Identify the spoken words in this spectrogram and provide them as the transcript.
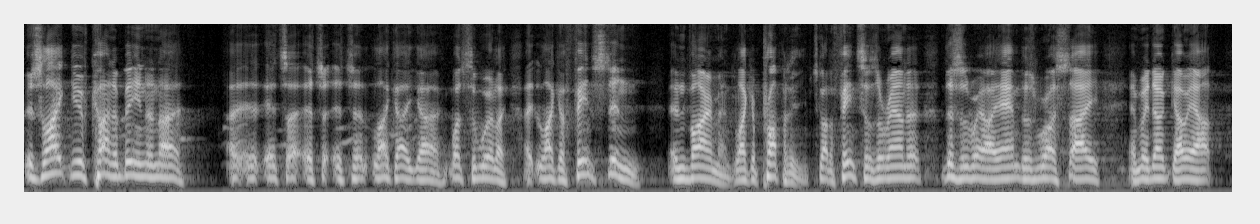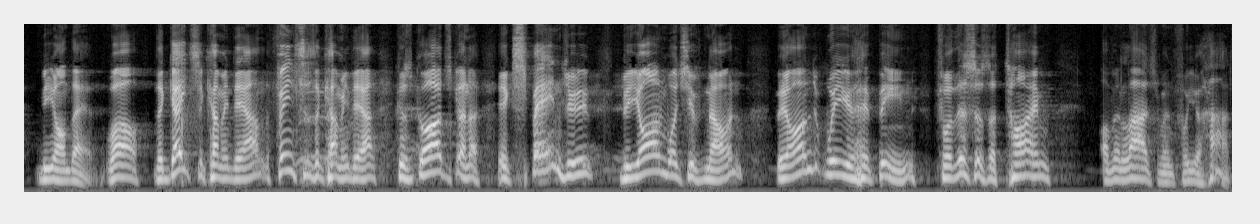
It's like you've kind of been in a, it's a, it's a, it's a, like a, uh, what's the word, like, like a fenced in environment, like a property. It's got fences around it. This is where I am, this is where I stay, and we don't go out beyond that. Well, the gates are coming down, the fences are coming down, because God's going to expand you beyond what you've known, beyond where you have been, for this is a time of enlargement for your heart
